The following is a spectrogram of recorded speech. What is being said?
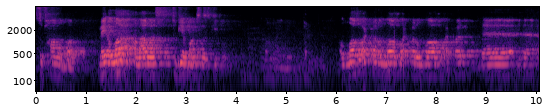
SubhanAllah. May Allah allow us to be amongst those people. Allahu Akbar, Allahu Akbar, Allahu Akbar, La ilaha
